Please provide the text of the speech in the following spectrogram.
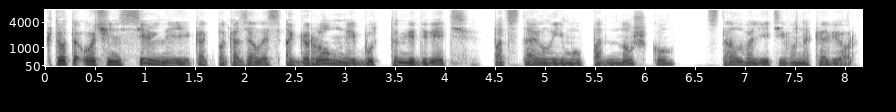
Кто-то очень сильный и, как показалось, огромный, будто медведь, подставил ему подножку, стал валить его на ковер.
